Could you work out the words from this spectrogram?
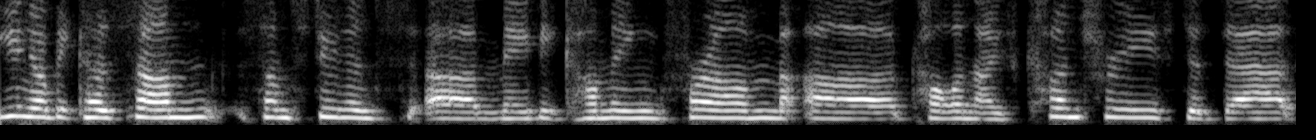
you know, because some, some students uh, may be coming from uh, colonized countries. Did that,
